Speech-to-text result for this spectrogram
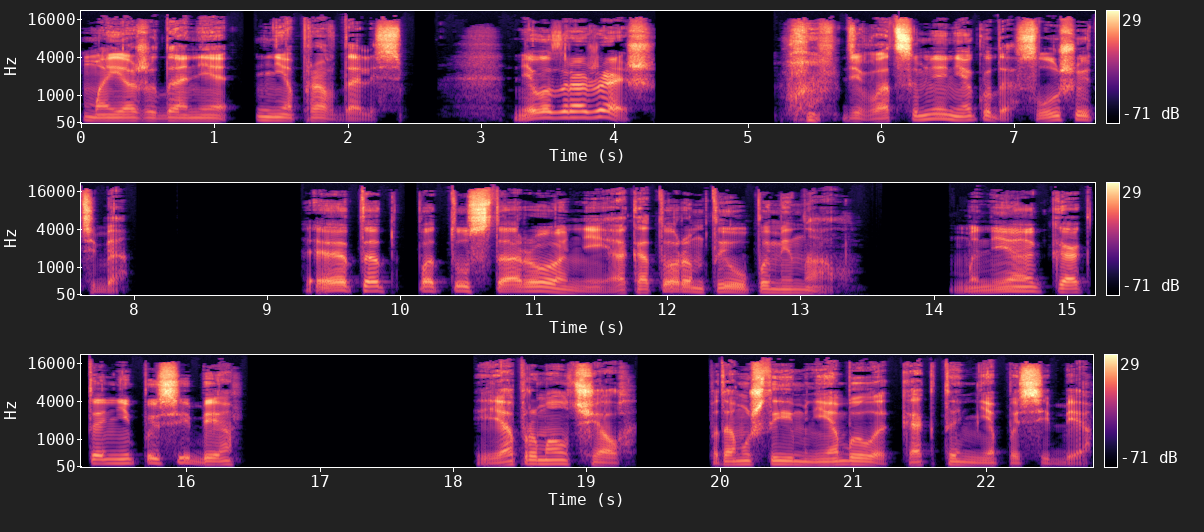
Мои ожидания не оправдались. Не возражаешь? Деваться мне некуда, слушаю тебя. Этот потусторонний, о котором ты упоминал. Мне как-то не по себе». Я промолчал, потому что и мне было как-то не по себе.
